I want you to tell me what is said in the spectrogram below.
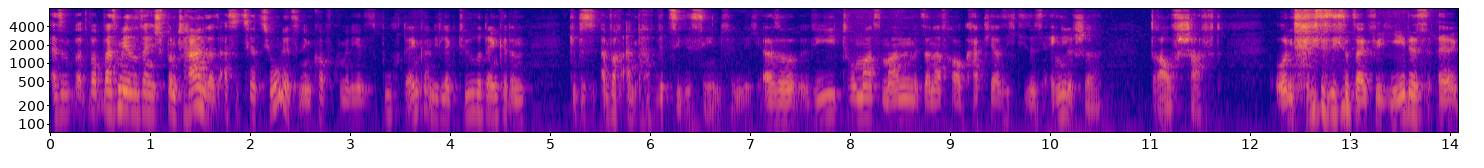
also was mir sozusagen spontan als Assoziation jetzt in den Kopf kommt, wenn ich an das Buch denke, an die Lektüre denke, dann gibt es einfach ein paar witzige Szenen, finde ich. Also wie Thomas Mann mit seiner Frau Katja sich dieses Englische drauf schafft und wie sie sich sozusagen für jedes äh,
